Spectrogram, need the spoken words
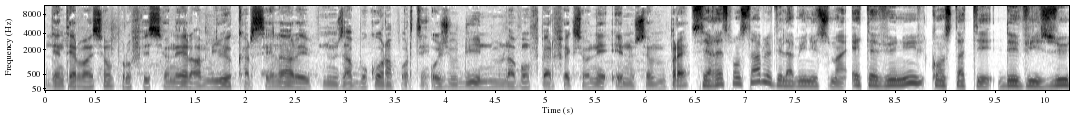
d'intervention professionnelle en milieu carcéral nous a beaucoup rapporté. Aujourd'hui, nous l'avons perfectionné et nous sommes prêts. Ces responsables de l'aménagement étaient venus constater de visu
